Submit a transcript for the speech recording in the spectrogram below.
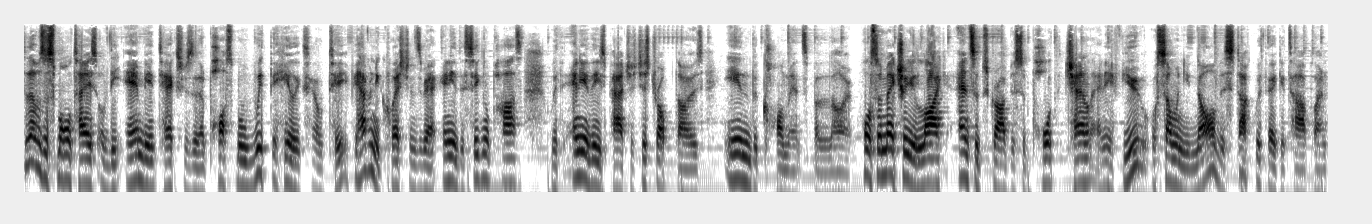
So that was a small taste of the ambient textures that are possible with the Helix LT. If you have any questions about any of the signal paths with any of these patches, just drop those in the comments below. Also make sure you like and subscribe to support the channel and if you or someone you know of is stuck with their guitar playing,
